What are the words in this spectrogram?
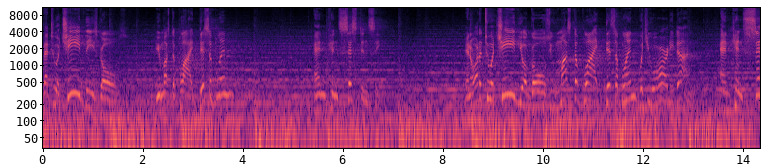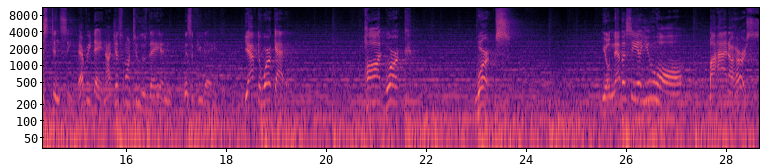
that to achieve these goals, you must apply discipline and consistency. In order to achieve your goals, you must apply discipline, which you have already done, and consistency every day, not just on Tuesday and miss a few days. You have to work at it. Hard work works. You'll never see a U-Haul behind a hearse.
